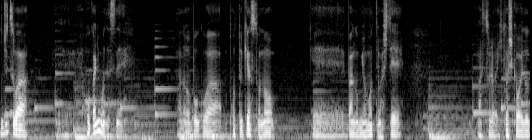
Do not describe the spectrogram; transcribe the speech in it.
実は、えー、他にもですねあの僕はポッドキャストの、えー、番組を持ってまして、まあ、それはひとしかわい .com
